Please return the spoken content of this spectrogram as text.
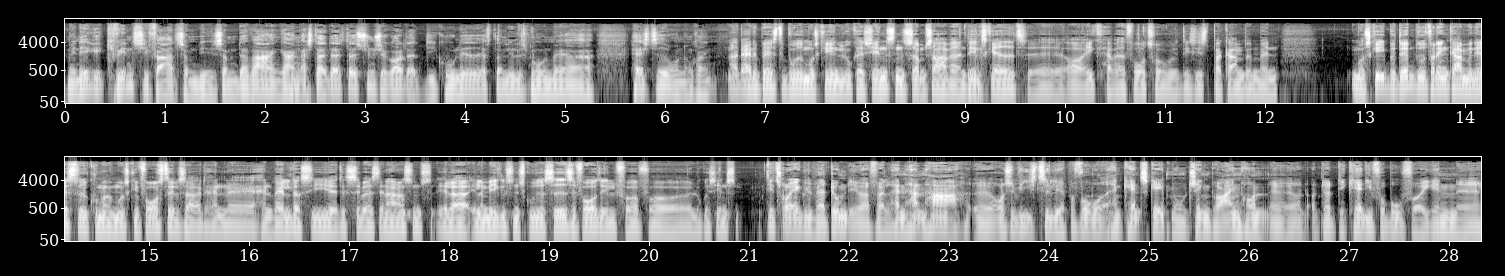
men ikke kvinds fart, som, de, som der var engang. Altså, der, der, der, synes jeg godt, at de kunne lede efter en lille smule mere hastighed rundt omkring. Og der er det bedste bud måske en Lukas Jensen, som så har været en del skadet, øh, og ikke har været foretrukket de sidste par kampe, men måske bedømt ud fra den kamp i Næstved, kunne man måske forestille sig, at han, øh, han valgte at sige, at Sebastian Andersen eller, eller Mikkelsen skulle ud og sidde til fordel for, for Lukas Jensen. Det tror jeg ikke vil være dumt i hvert fald. Han, han har øh, også vist tidligere på foråret, at han kan skabe nogle ting på egen hånd, øh, og, og det kan de få brug for igen. Øh,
